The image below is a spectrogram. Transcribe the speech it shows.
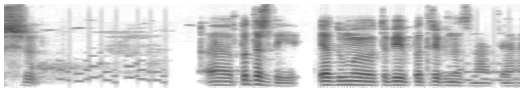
Ш... Е, подожди, я думаю, тобі потрібно знати.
